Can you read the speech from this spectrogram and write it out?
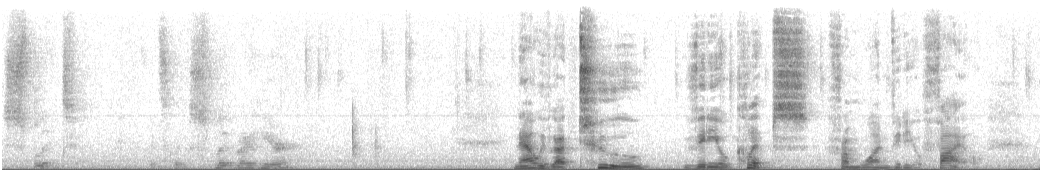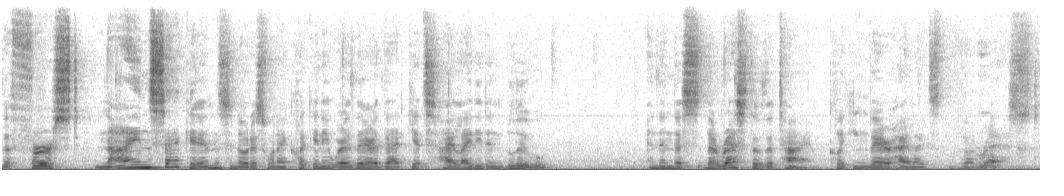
split. Let's click split right here. Now we've got two video clips from one video file. the first nine seconds, notice when I click anywhere there, that gets highlighted in blue. And then this, the rest of the time, clicking there highlights the rest.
